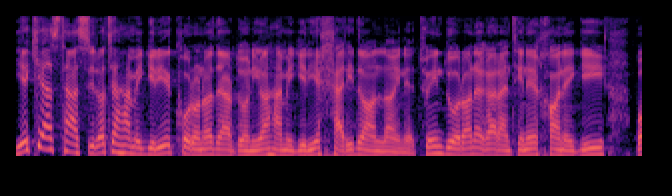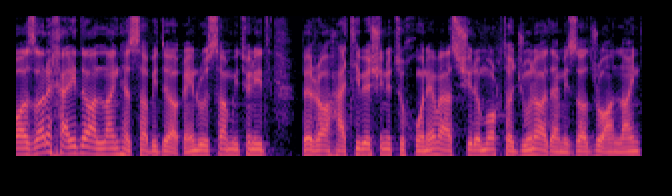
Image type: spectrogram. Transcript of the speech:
یکی از تاثیرات همهگیری کرونا در دنیا همهگیری خرید آنلاینه. تو این دوران قرنطینه خانگی بازار خرید آنلاین حسابی داغه. این روزها می‌تونید به راحتی بشینید تو خونه و از شیر مرغ تا جون آدمیزاد رو آنلاین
